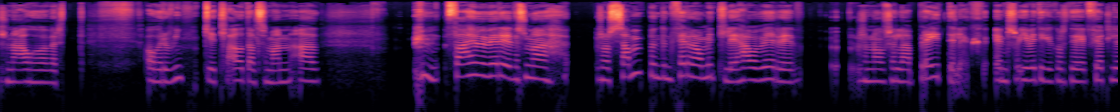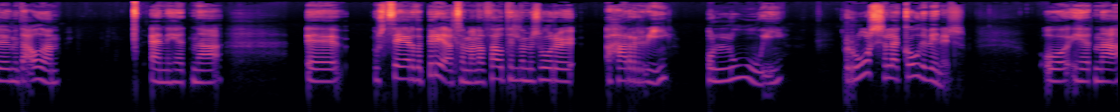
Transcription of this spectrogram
svona áhugavert, áhugaverður vingill aðdalsamann að það hefur verið svona, svona sambundin þeirra á milli hafa verið svona ósæðlega breytileg eins og ég veit ekki hvort þið fjölluðu um þetta áðan en hérna uh, þegar þetta byrjaði allt saman að þá til dæmis voru Harry og Louis rosalega góði vinnir og hérna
